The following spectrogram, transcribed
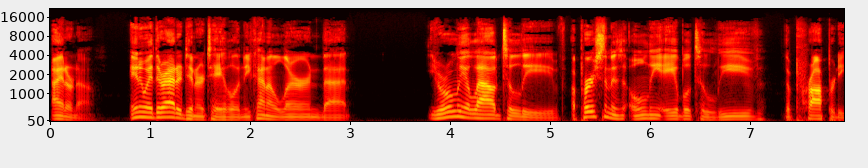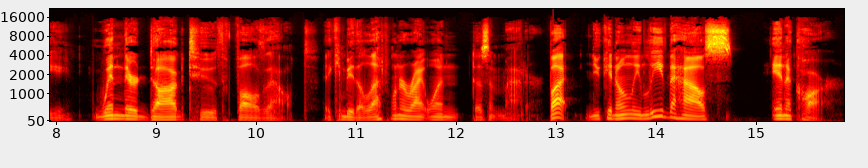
i don't know anyway they're at a dinner table and you kind of learn that you're only allowed to leave a person is only able to leave the property when their dog tooth falls out it can be the left one or right one doesn't matter but you can only leave the house in a car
